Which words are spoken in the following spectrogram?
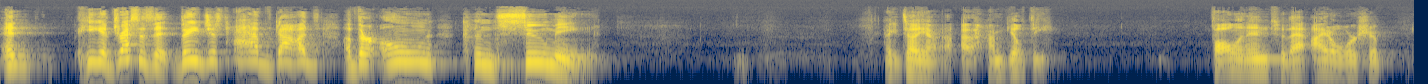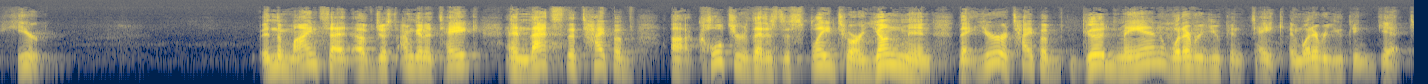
And he addresses it. They just have gods of their own consuming. I can tell you, I, am guilty. Fallen into that idol worship here. In the mindset of just, I'm going to take, and that's the type of uh, culture that is displayed to our young men that you're a type of good man, whatever you can take and whatever you can get.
